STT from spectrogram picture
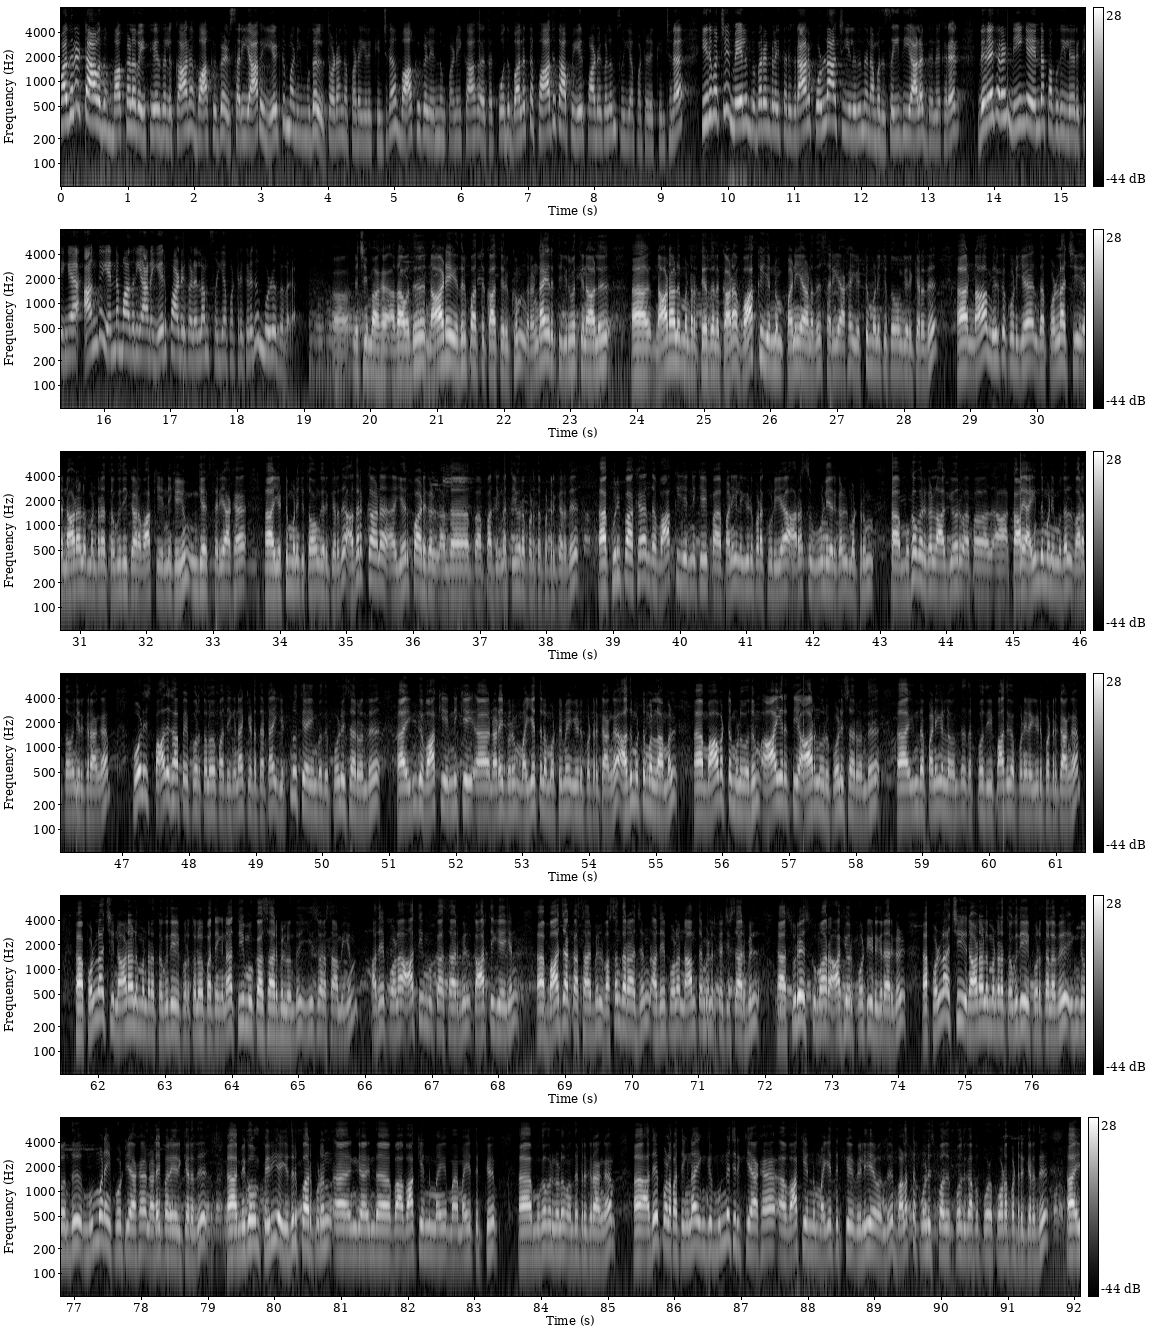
பதினெட்டாவது மக்களவை தேர்தலுக்கான வாக்குகள் சரியாக எட்டு மணி முதல் தொடங்கப்பட இருக்கின்றன. வாக்குகள் என்னும் பணிக்காக தற்போது பலத்த பாதுகாப்பு ஏற்பாடுகளும் செய்யப்பட்டிருக்கின்றன. இது பற்றி மேலும் விவரங்களை தருகிறார் பொள்ளாச்சியிலிருந்து நமது செய்தியாளர் தினகரன். தினகரன் நீங்க எந்த பகுதியில் இருக்கீங்க? அங்க என்ன மாதிரியான ஏற்பாடுகள் எல்லாம் செய்யப்பட்டிருக்கிறது? முழு விவரம். ஆஹ் நிச்சயமாக. அதாவது நாடே எதிர்பார்த்து காத்திருக்கும் ரெண்டாயிரத்தி இருபத்தி நாலு நாடாளுமன்ற தேர்தலுக்கான வாக்கு என்னும் பணியானது சரியாக எட்டு மணிக்கு துவங்கி இருக்கிறது நாம் இருக்கக்கூடிய இந்த பொள்ளாச்சி நாடாளுமன்ற தொகுதிக்கான வாக்கு எண்ணிக்கையும் இங்கே சரியாக எட்டு மணிக்கு துவங்க இருக்கிறது. அதற்கான ஏற்பாடுகள் அந்த பார்த்திங்கன்னா தீவிரப்படுத்தப்பட்டிருக்கிறது. குறிப்பாக அந்த வாக்கு எண்ணிக்கை ப பணியில் ஈடுபடக்கூடிய அரசு ஊழியர்கள் மற்றும் முகவர்கள் ஆகியோர் காலை ஐந்து மணி முதல் வர துவங்கியிருக்கிறாங்க போலீஸ் பாதுகாப்பை பொறுத்தளவு பார்த்தீங்கன்னா கிட்டத்தட்ட எட்நூத்தி ஐம்பது போலீசார் வந்து இங்கு வாக்கு எண்ணிக்கை நடைபெறும் மையத்தில் மட்டுமே ஈடுபட்டிருக்காங்க. அது மட்டுமல்லாமல் மாவட்டம் முழுவதும் ஆயிரத்தி அறுநூறு போலீஸார் வந்து இந்த பணிகளில் வந்து தற்போதைய பாதுகாப்பு பணியில் ஈடுபட்டிருக்காங்க. பொள்ளாச்சி நாடாளுமன்ற தொகுதியை பொறுத்தளவு பார்த்தீங்கன்னா திமுக சார்பில் வந்து ஈஸ்வரசாமியும் அதே போல அதிமுக சார்பில் கார்த்திகேயன் பாஜக சார்பில் வசந்தராஜன் அதே போல நாம் தமிழர் கட்சி சார்பில் சுரேஷ்குமார் ஆகியோர் போட்டியிடுகிறார்கள். பொள்ளாச்சி நாடாளுமன்ற தொகுதியை பொறுத்தளவு இங்கு வந்து மும்மனை போட்டியாக நடைபெற இருக்கிறது. மிகவும் பெரிய எதிர்பார்ப்புடன் இங்கே இங்க இந்த வா- வாக்கு மைய ம- மையத்திற்கு முகவர்களும் வந்துட்டு இருக்கிறாங்க அதே போல பார்த்தீங்கன்னா இங்கு முன்னெச்சரிக்கையாக வாக்கு எண்ணும் மையத்திற்கு வெளியே வந்து பலத்த போலீஸ் பாது பாதுகாப்பு போ- போடப்பட்டிருக்கிறது.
